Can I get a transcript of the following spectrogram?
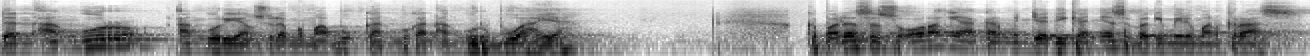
Dan anggur, anggur yang sudah memabukkan, bukan anggur buah ya. Kepada seseorang yang akan menjadikannya sebagai minuman keras.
